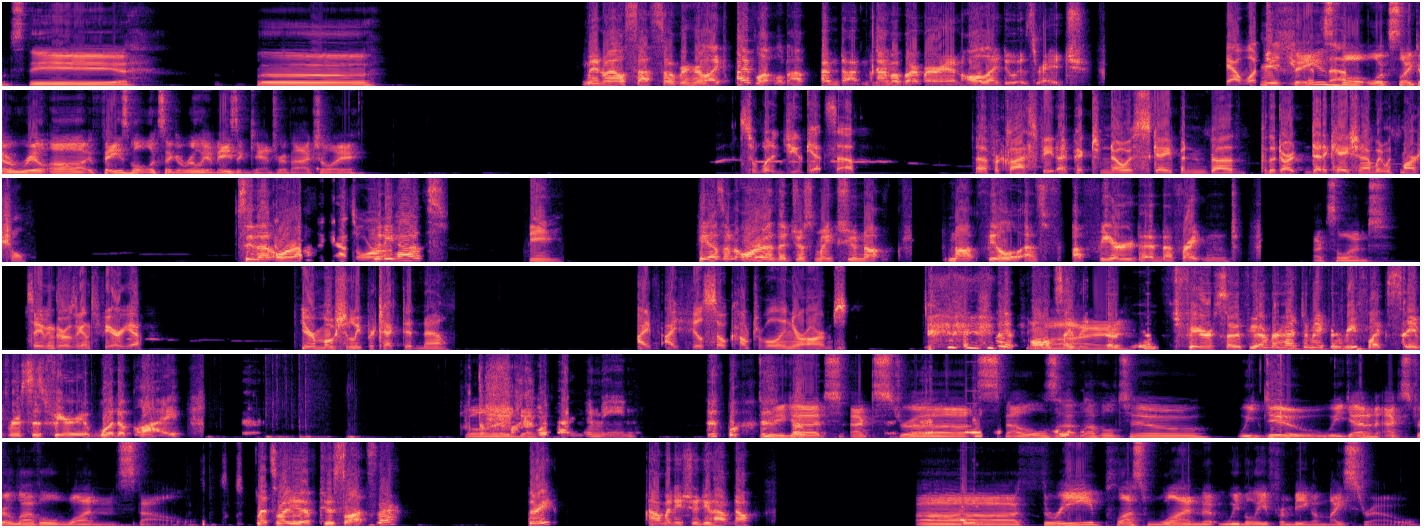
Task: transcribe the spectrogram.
What's the. Uh, Meanwhile, Seth's over here like, I've leveled up. I'm done. I'm a barbarian. All I do is rage. Yeah, what did you get, Phase Seth? Bolt looks like a real. Uh, Phase Bolt looks like a really amazing cantrip, actually. So what did you get, Seth? Uh, for class feat, I picked No Escape, and uh, for the dart dedication, I went with Marshal. See that aura The cat's aura. that he has? E. He has an aura that just makes you not not feel as uh, feared and uh, frightened. Excellent. Saving throws against fear, yeah. You're emotionally protected now. I, I feel so comfortable in your arms. All saving throws against fear. So if you ever had to make a reflex save versus fear, it would apply. What the would that even mean? Do we get extra spells at level 2? We do. We get an extra level 1 spell. That's why you have two slots there. Three. How many should you have now? Uh, 3 plus 1, we believe, from being a maestro.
